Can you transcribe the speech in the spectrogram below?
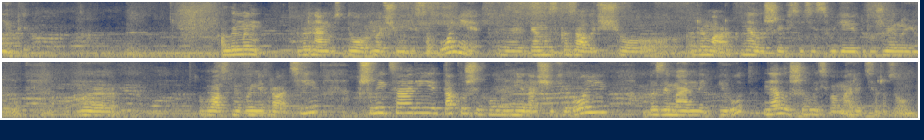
Дітріх. Але ми вернемось до ночі у Лісабоні, е, де ми сказали, що Ремарк не лишився зі своєю дружиною в власне в еміграції в Швейцарії. Також і головні наші герої, безіменний і Рут, не лишились в Америці разом.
